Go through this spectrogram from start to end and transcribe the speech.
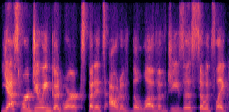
Yes, we're doing good works, but it's out of the love of Jesus. So it's like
